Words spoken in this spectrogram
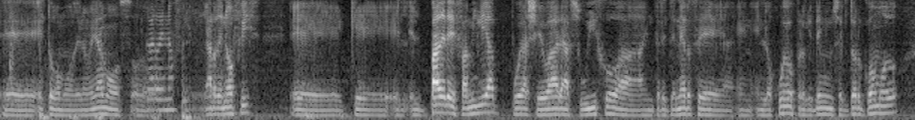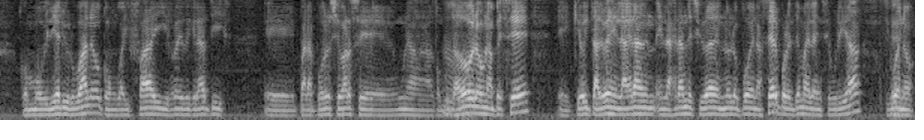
eh, esto como denominamos o- Garden Office. Garden Office, eh, que el, el padre de familia pueda llevar a su hijo a entretenerse en, en los juegos, pero que tenga un sector cómodo, con mobiliario urbano, con wifi y red gratis, eh, para poder llevarse una computadora, una PC, eh, que hoy tal vez en, la gran, en las grandes ciudades no lo pueden hacer por el tema de la inseguridad. Sí. Y bueno,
